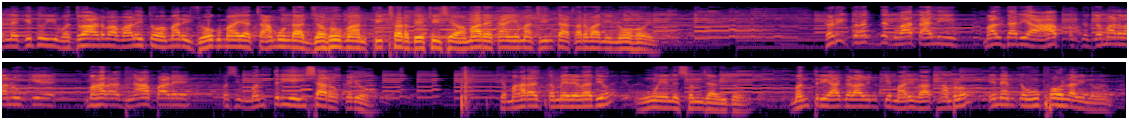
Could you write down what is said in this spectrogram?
એટલે કીધું એ વધવા આડવા વાળી તો અમારી જોગમાં યા ચામુંડા જહુમાન પીઠળ બેઠી છે. અમારે કાંઈ એમાં ચિંતા કરવાની ન હોય. ઘડીક રકજક વાત આલી માલધારી આ જમાડવાનું કે મહારાજ ના પાડે? પછી મંત્રીએ ઈશારો કર્યો કે, મહારાજ, તમે રહેવા દ્યો, હું એને સમજાવી દઉં. મંત્રી આગળ આવીને કે, મારી વાત સાંભળો. એને એમ કે, હું ફોહલાવી લઉં એમ.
